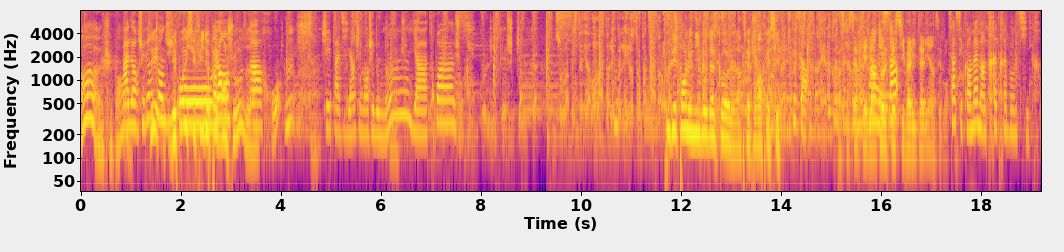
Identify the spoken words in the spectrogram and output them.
ah, je sais pas. Alors, je l'ai entendu. Des fois, il suffit de au pas Lamp- grand-chose. Hmm. J'ai pas dit, hein, j'ai mangé le nom il y a trois jours. Tout dépend le niveau d'alcool après pour apprécier. C'est ça. Parce qu'ils savent qu'il y a Non, bientôt le festival italien, c'est pour ça. Ça, c'est quand même un très très bon titre.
